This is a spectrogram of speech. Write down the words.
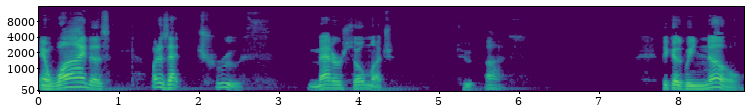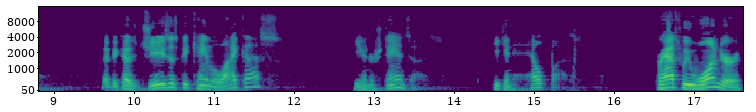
And why does, why does that truth matter so much to us? Because we know that because Jesus became like us, He understands us. He can help us. Perhaps we wonder,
